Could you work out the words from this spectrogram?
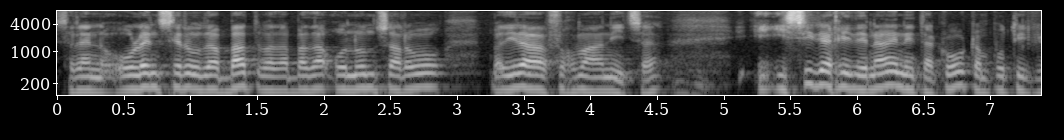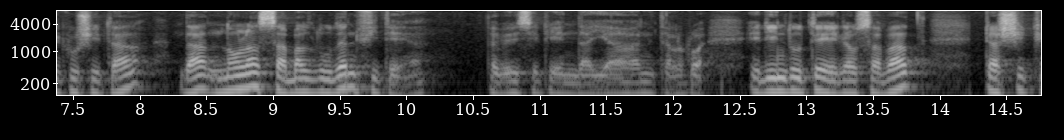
zeren olen zero da bat, bada, bada onontzaro, badira forma anitz, eh? Mm -hmm. Dena enetako, kanpotik ikusita, da nola zabaldu den fite. Eh? Eta beriziti endaian, eta lorua. Edin dute gauza bat, tasik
